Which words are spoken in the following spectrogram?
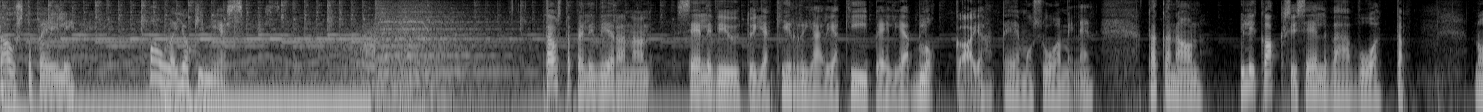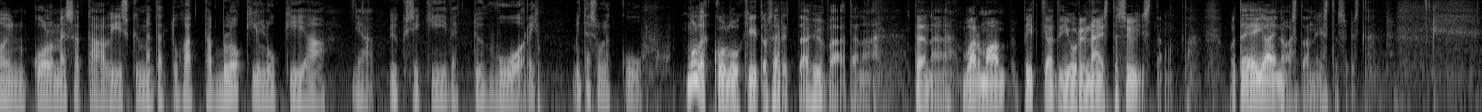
Taustapeili. Paula Jokimies. Taustapelin vieraana on selviytyjä, kirjailija, kiipeilijä, blokkaaja Teemu Suominen. Takana on yli kaksi selvää vuotta, noin 350 000 blogilukijaa ja yksi kiivetty vuori. Mitä sulle kuuluu? Mulle kuuluu kiitos erittäin hyvää tänään. tänään. Varmaan pitkälti juuri näistä syistä, mutta, mutta ei ainoastaan niistä syistä.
